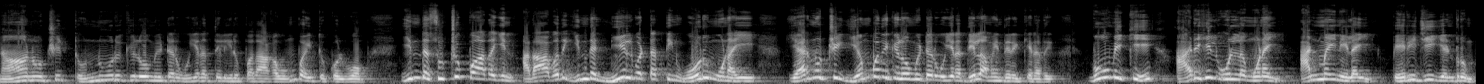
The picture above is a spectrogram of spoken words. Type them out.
நானூற்றி தொண்ணூறு கிலோமீட்டர் உயரத்தில் இருப்பதாகவும் வைத்துக்கொள்வோம். இந்த சுற்றுப்பாதையின் அதாவது இந்த நீள்வட்டத்தின் ஒரு முனை இருநூற்றி எண்பது கிலோமீட்டர் உயரத்தில் அமைந்திருக்கிறது. பூமிக்கு அருகில் உள்ள முனை அண்மை நிலை பெரிஜி என்றும்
